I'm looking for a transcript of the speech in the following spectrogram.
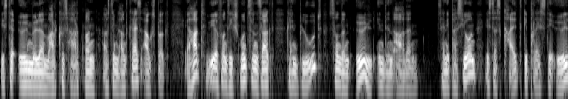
ist der Ölmüller Markus Hartmann aus dem Landkreis Augsburg. Er hat, wie er von sich schmunzeln sagt, kein Blut, sondern Öl in den Adern. Seine Passion ist das kalt gepresste Öl,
